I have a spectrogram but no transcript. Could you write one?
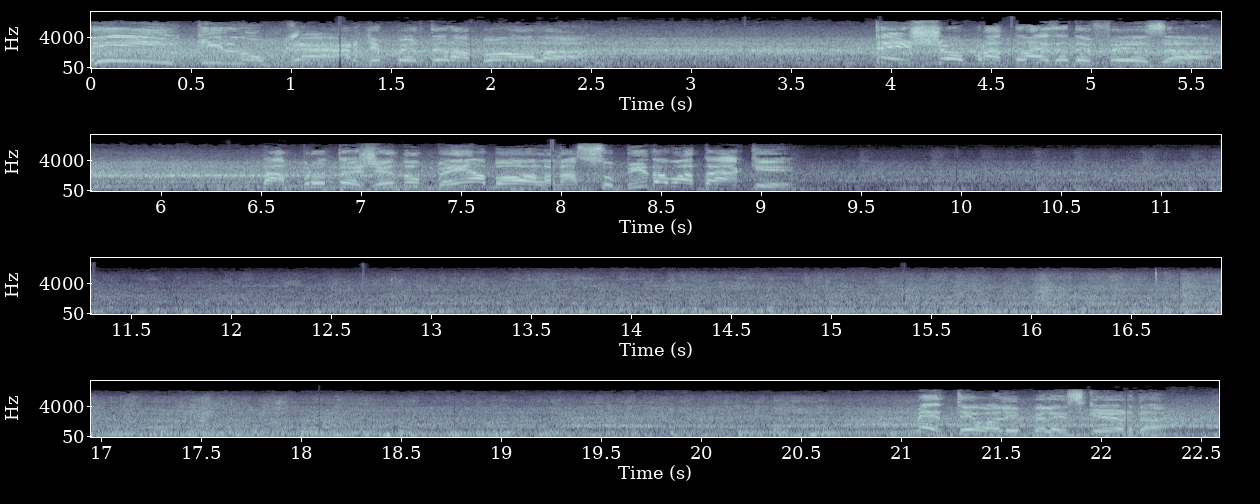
Ih, que lugar de perder a bola. Deixou para trás a defesa. Tá protegendo bem a bola na subida ao ataque. Meteu ali pela esquerda.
